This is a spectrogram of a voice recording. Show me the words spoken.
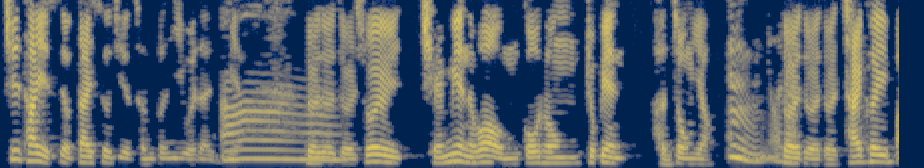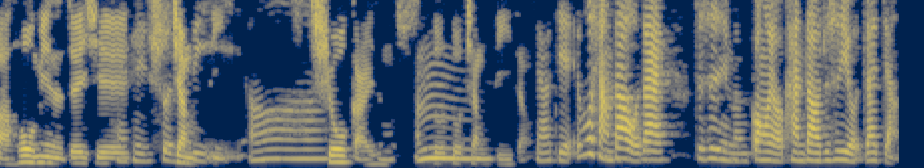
其实他也是有带设计的成分意味在里面，对对对，所以前面的话我们沟通就变。很重要，嗯，对对对，才可以把后面的这些降低哦，修改什么都都降低这样。了解，我想到我在就是你们官网有看到，就是有在讲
